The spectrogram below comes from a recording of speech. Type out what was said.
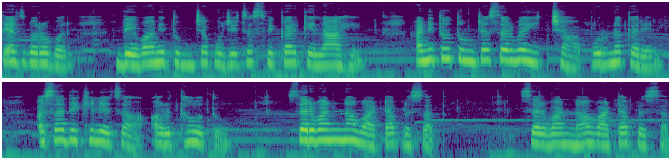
त्याचबरोबर देवाने तुमच्या पूजेचा स्वीकार केला आहे आणि तो तुमच्या सर्व इच्छा पूर्ण करेल असा देखील याचा अर्थ होतो. सर्वांना वाटा प्रसाद. सर्वांना वाटा प्रसाद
